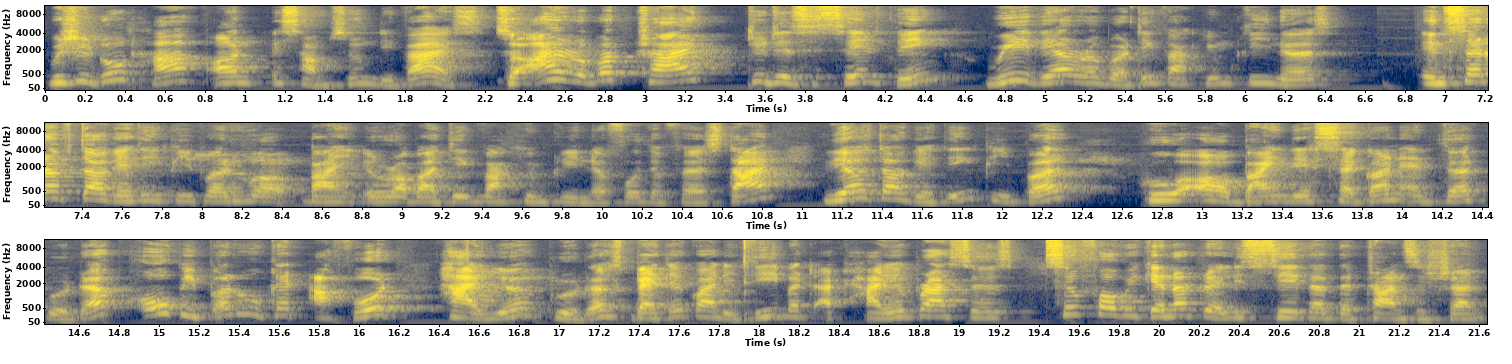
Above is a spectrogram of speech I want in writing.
which you don't have on a Samsung device. So iRobot tried to do the same thing with their robotic vacuum cleaners. Instead of targeting people who are buying a robotic vacuum cleaner for the first time, they are targeting people who are buying their second and third product or people who can afford higher products, better quality but at higher prices. So far we cannot really say that the transition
